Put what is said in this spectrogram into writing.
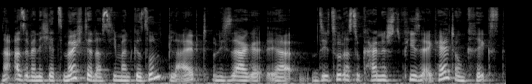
Na, also wenn ich jetzt möchte, dass jemand gesund bleibt und ich sage, ja, sieh zu, dass du keine fiese Erkältung kriegst,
